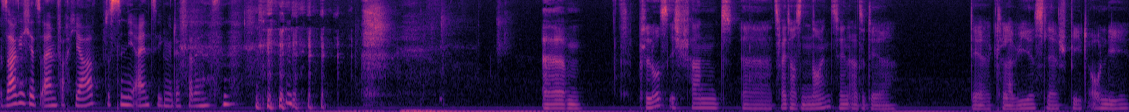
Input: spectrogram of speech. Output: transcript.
sage ich jetzt einfach ja, das sind die einzigen Referenzen. Ähm, plus ich fand äh, 2019, also der, der Klavier slash Beat Only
